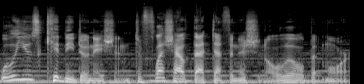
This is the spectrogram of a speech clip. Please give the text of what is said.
we'll use kidney donation to flesh out that definition a little bit more.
